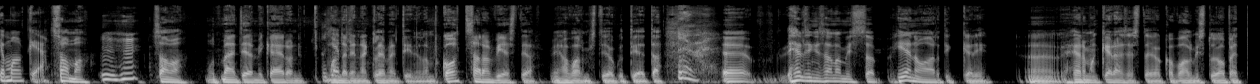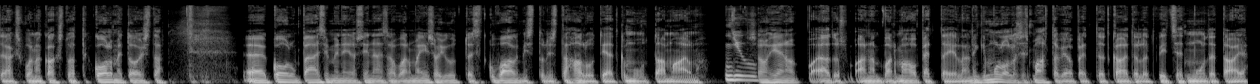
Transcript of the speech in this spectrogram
ja makea. Sama, Mm-hmm. sama. Mutta mä en tiedä, mikä ero nyt mandariinilla ja clementiinilla. Mutta kohta saadaan viestiä, ihan varmasti joku tietää. Eh, Helsingin Sanomissa hieno artikkeli Herman Keräsestä, joka valmistui opettajaksi vuonna 2013. Koulun pääseminen jo sinänsä on varmaan iso juttu, ja sitten kun valmistui, niin sitä haluaa, tiedätkö, muuttaa maailma. Juu. Se on hieno ajatus aina varmaan opettajilla. Ainakin mulla oli siis mahtavia opettajia, jotka ajatellut, että vitsi, että muutetaan. Ja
